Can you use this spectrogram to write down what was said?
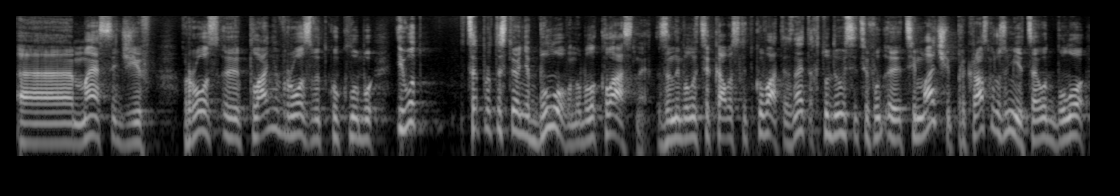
е, меседжів, роз, е, планів розвитку клубу. І от це протистояння було, воно було класне. За ним було цікаво слідкувати. Знаєте, хто дивився ці, е, ці матчі, прекрасно розуміє, це от було.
